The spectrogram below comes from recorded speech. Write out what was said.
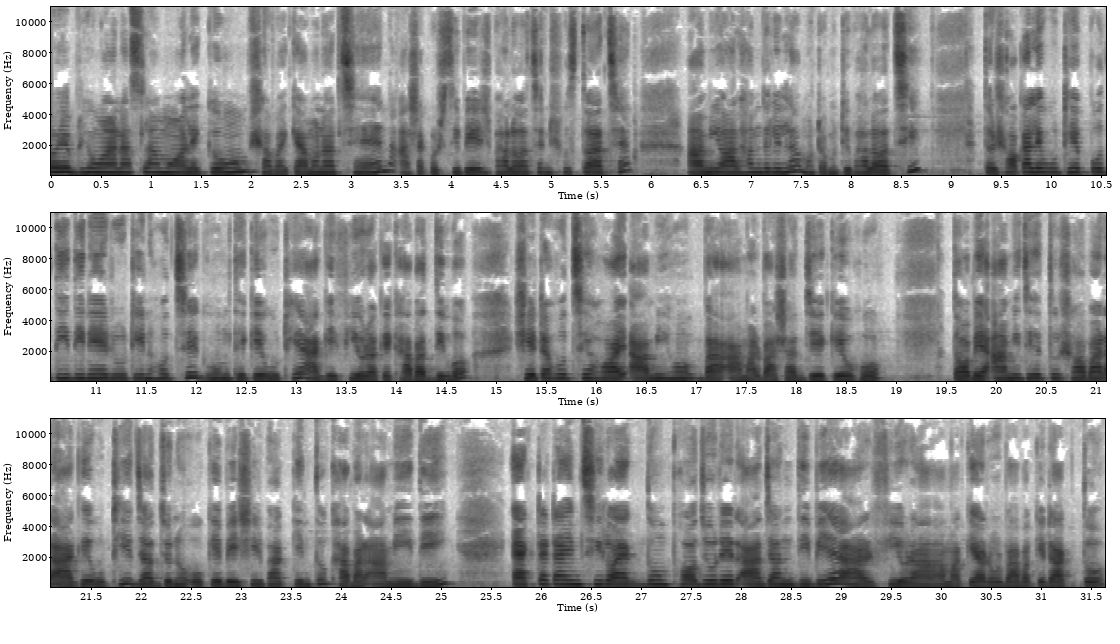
Everyone আসসালামু আলাইকুম সবাই কেমন আছেন? আশা করছি বেশ ভালো আছেন, সুস্থ আছেন। আমিও আলহামদুলিল্লাহ মোটামুটি ভালো আছি। তো সকালে উঠে প্রতিদিনের রুটিন হচ্ছে ঘুম থেকে উঠে আগে ফিওরাকে খাবার দিব। সেটা হচ্ছে হয় আমি হোক বা আমার বাসার যে কেউ হোক। তবে আমি যেহেতু সবার আগে উঠি, যার জন্য ওকে বেশিরভাগ কিন্তু খাবার আমিই দিই। একটা টাইম ছিল একদম ফজরের আজান দিবে আর ফিওরা আমাকে আর ওর বাবাকে ডাকতো।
